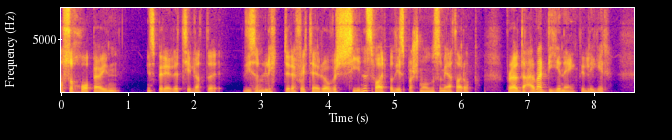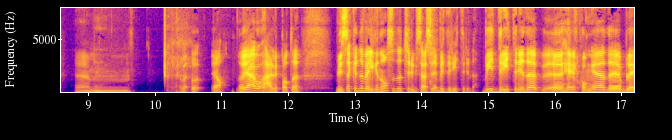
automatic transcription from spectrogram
Og så håper jeg å inspirere til at de som lytter, reflekterer over sine svar på de spørsmålene som jeg tar opp. For det er jo der verdien egentlig ligger. Um, mm. ja, og jeg er jo ærlig på at det, hvis jeg kunne velge nå, så det tryggeste er så vi driter i det. Vi driter i det. Eh, helt konge. Det ble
